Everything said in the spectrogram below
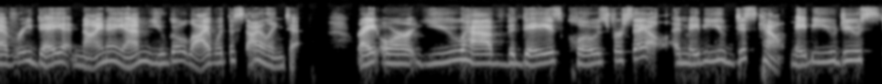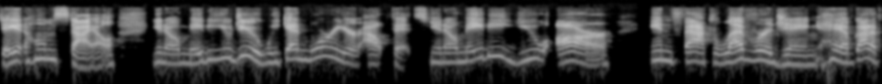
every day at 9 a.m. you go live with the styling tip? right? Or you have the days closed for sale and maybe you discount. Maybe you do stay at home style. You know, maybe you do weekend warrior outfits. You know, maybe you are in fact leveraging hey, I've got a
